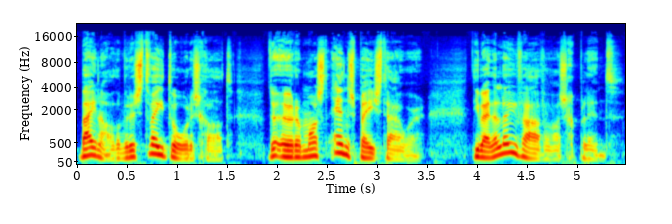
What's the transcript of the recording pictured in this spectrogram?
Bijna hadden we dus twee torens gehad, de Euromast en Space Tower, die bij de Leuvenhaven was gepland.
